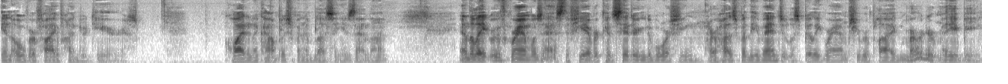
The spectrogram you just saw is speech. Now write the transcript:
in over 500 years. Quite an accomplishment and blessing, is that not? And the late Ruth Graham was asked if she ever considering divorcing her husband, the evangelist Billy Graham. She replied, Murder, maybe,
